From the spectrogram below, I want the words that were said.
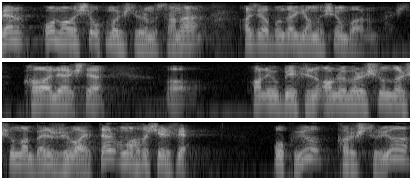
ben on alışta okumak istiyorum sana. Acaba bunda yanlışım var mı? İşte. Kale işte An Bekir'in, An Ömer'e şundan şundan beri rivayetler. Onun hadis şerifi okuyor, karıştırıyor.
